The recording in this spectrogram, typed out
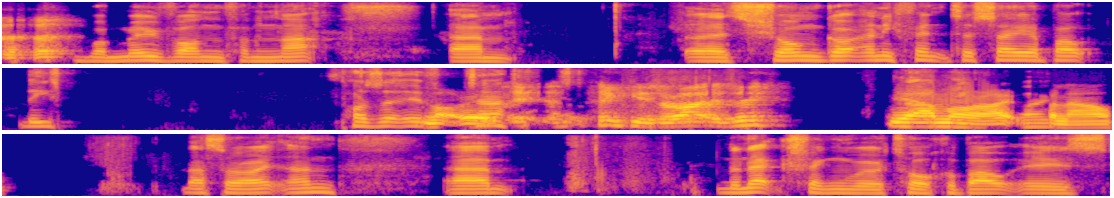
Well, we'll move on from that. Um, has Sean got anything to say about these positive Not really. I think he's all right, is he? Yeah, I'm all right Fine. for now. That's all right And Um, the next thing we'll talk about is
